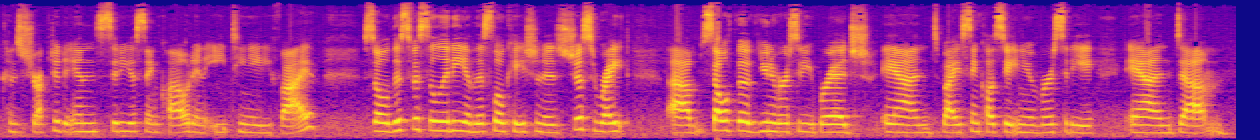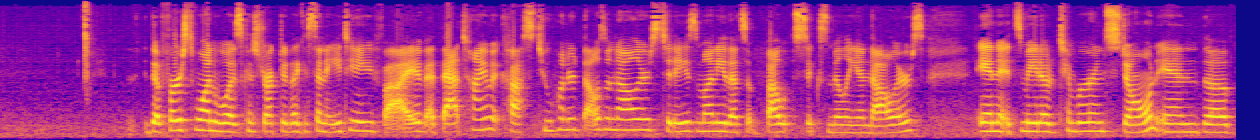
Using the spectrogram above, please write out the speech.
constructed in city of St. Cloud in 1885. So this facility and this location is just right um, south of University Bridge and by St. Cloud State University and. Um, the first one was constructed, like I said, in 1885. At that time, it cost $200,000. Today's money, that's about $6 million. And it's made out of timber and stone. And the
